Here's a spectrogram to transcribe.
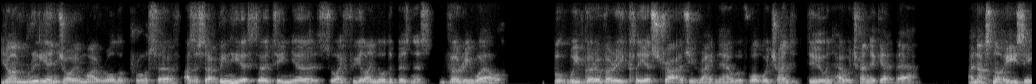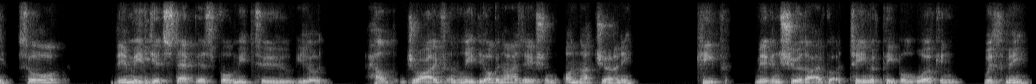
You know, I'm really enjoying my role at Proserv. As I said, I've been here 13 years, so I feel I know the business very well. But we've got a very clear strategy right now of what we're trying to do and how we're trying to get there. And that's not easy. So the immediate step is for me to, you know, help drive and lead the organization on that journey. Keep making sure that I've got a team of people working with me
